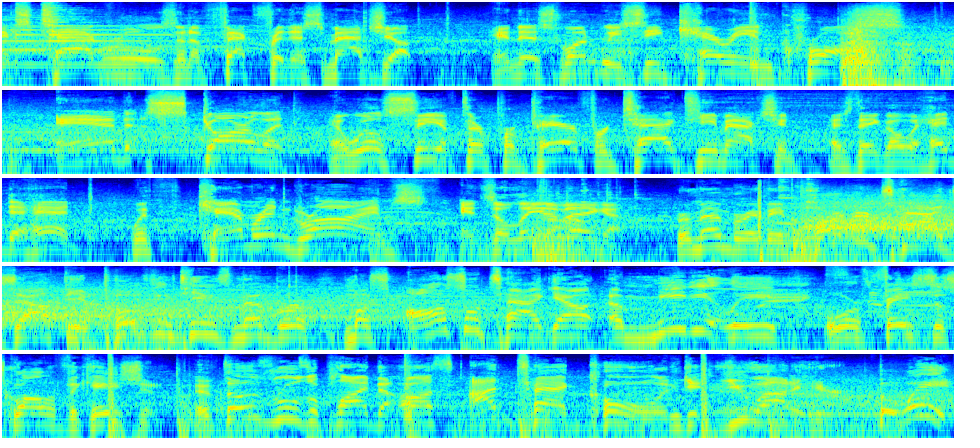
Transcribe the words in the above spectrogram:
Mixed tag rules in effect for this matchup. In this one, we see Karrion Kross and Scarlett, and we'll see if they're prepared for tag team action as they go head-to-head with Cameron Grimes and Zelina Vega. Remember, if a partner tags out, the opposing team's member must also tag out immediately or face disqualification. If those rules applied to us, I'd tag Cole and get you out of here. But wait,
